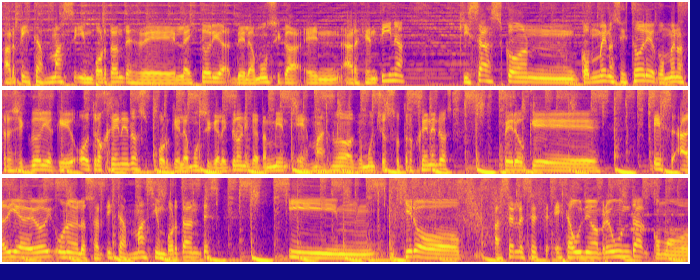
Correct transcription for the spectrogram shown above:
artistas más importantes de la historia de la música en Argentina. Quizás con, con menos historia, con menos trayectoria que otros géneros, porque la música electrónica también es más nueva que muchos otros géneros, pero que es a día de hoy uno de los artistas más importantes. Y mm, quiero hacerles este- esta última pregunta, como,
